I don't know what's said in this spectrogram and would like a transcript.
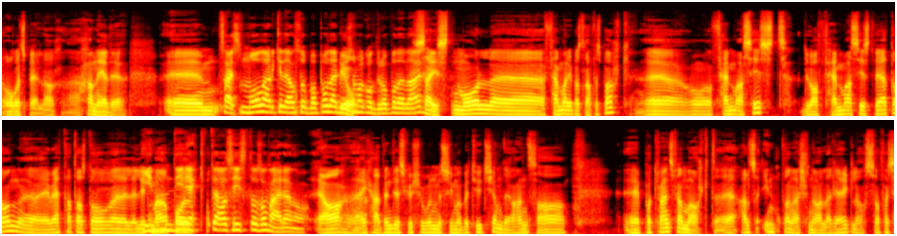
årets spiller. Han er det. Eh, 16 mål, er det ikke det han stoppa på? Det er du Jo. som har kontroll på det der. 16 mål, eh, fem av de på straffespark, eh, og fem assist. Du har fem assist, Veton. han. Jeg vet at det står litt litt mer på Indirekte assist, og sånn er det nå. Ja, jeg hadde en diskusjon med Syma Betydschi om det, og han sa eh, på transfermarkt, eh, altså internasjonale regler, så f.eks.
